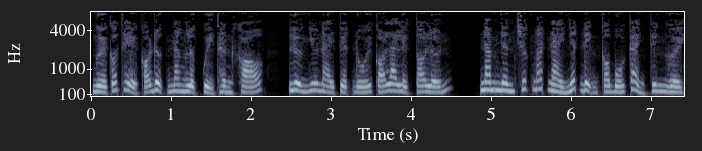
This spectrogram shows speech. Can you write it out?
người có thể có được năng lực quỷ thần khó, lường như này tuyệt đối có lai lịch to lớn. Nam nhân trước mắt này nhất định có bối cảnh kinh người,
